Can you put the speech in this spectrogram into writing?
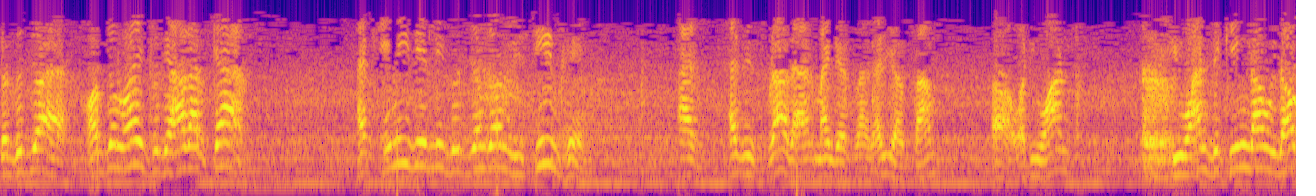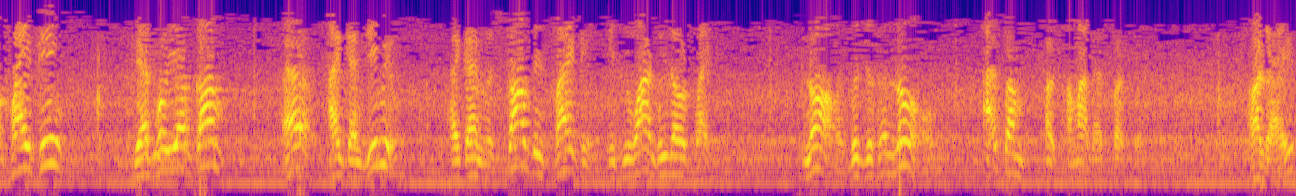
So Duryodhana, Arjuna went to the other camp and immediately Duryodhana received him as, as his brother, my dear brother, you have come. Uh, what you want? you want the kingdom without fighting? Therefore you have come. Uh, I can give you. I can stop this fighting if you want without fighting. No, Duryodhana, no. I'll come for some other purpose. All right.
